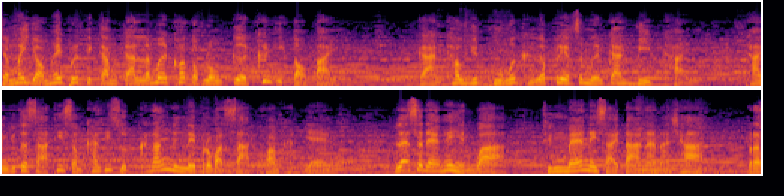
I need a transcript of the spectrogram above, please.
จะไม่ยอมให้พฤติกรรมการละเมิดข้อตกลงเกิดขึ้นอีกต่อไป การเข้ายึดภูมะเขือเปรียบเสมือนการบีบไข่ทางยุทธศาสตร์ที่สำคัญที่สุดครั้งหนึ่งในประวัติศาสตร์ความขัดแย้ง และแสดงให้เห็นว่าถึงแม้ในสายตานานาชาติ ปรา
